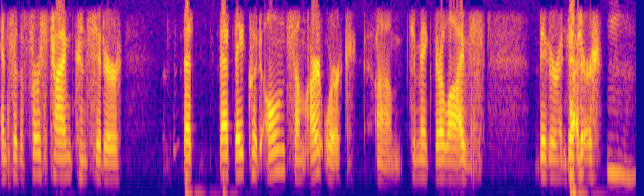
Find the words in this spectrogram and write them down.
and for the first time consider that that they could own some artwork um, to make their lives bigger and better. Mm.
